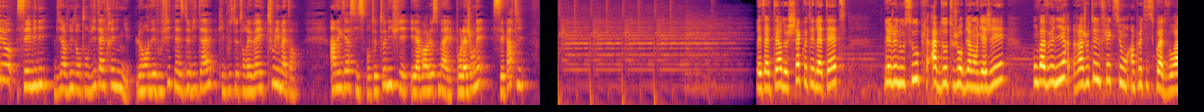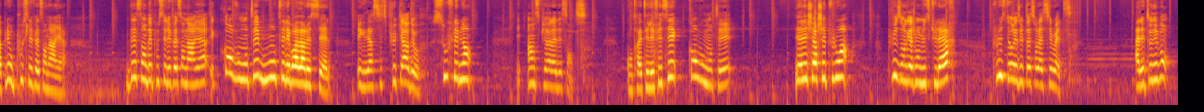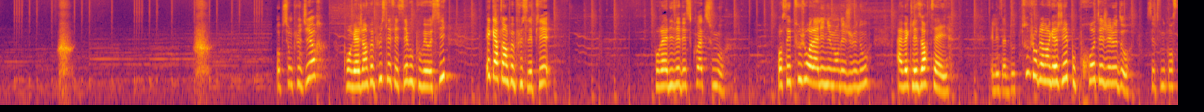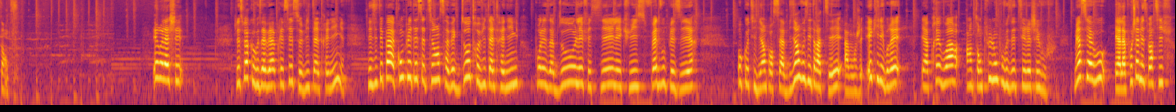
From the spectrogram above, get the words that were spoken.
Hello, c'est Émilie. Bienvenue dans ton Vital Training, le rendez-vous fitness de Vital qui booste ton réveil tous les matins. Un exercice pour te tonifier et avoir le smile pour la journée, c'est parti Les haltères de chaque côté de la tête, les genoux souples, abdos toujours bien engagés. On va venir rajouter une flexion, un petit squat. Vous vous rappelez, on pousse les fesses en arrière. Descendez, poussez les fesses en arrière et quand vous montez, montez les bras vers le ciel. Exercice plus cardio. Soufflez bien et inspirez à la descente. Contractez les fessiers quand vous montez et allez chercher plus loin. Plus d'engagement musculaire, plus de résultats sur la silhouette. Allez, tenez bon. Option plus dure, pour engager un peu plus les fessiers, vous pouvez aussi écarter un peu plus les pieds pour réaliser des squats sumo. Pensez toujours à l'alignement des genoux avec les orteils et les abdos toujours bien engagés pour protéger le dos. C'est une constante. Et relâchez. J'espère que vous avez apprécié ce Vital Training. N'hésitez pas à compléter cette séance avec d'autres Vital Training pour les abdos, les fessiers, les cuisses. Faites-vous plaisir. Au quotidien, pensez à bien vous hydrater, à manger équilibré et à prévoir un temps plus long pour vous étirer chez vous. Merci à vous et à la prochaine les sportifs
